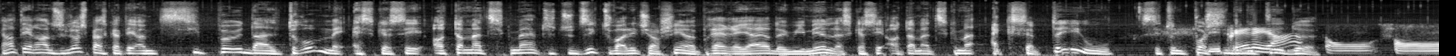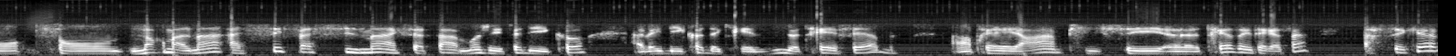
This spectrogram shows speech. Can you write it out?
Quand tu es rendu là, c'est parce que tu es un petit peu dans le trou, mais est-ce que c'est automatiquement, tu, dis que tu vas aller chercher un prêt REER de 8 000, est-ce que c'est automatiquement accepté ou c'est une possibilité Les prêts de... Sont, sont, sont, normalement assez facilement acceptables. Moi, j'ai fait des cas avec des cas de crédit très faibles en REER, puis c'est euh, très intéressant parce que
